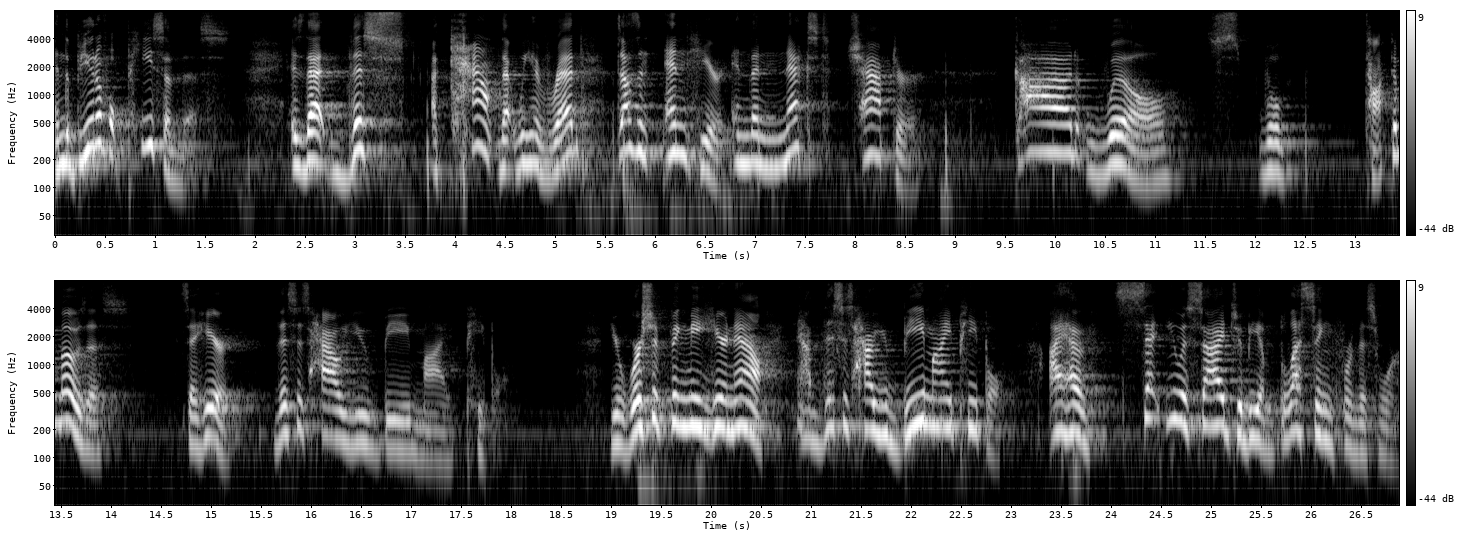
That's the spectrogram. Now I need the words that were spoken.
And the beautiful piece of this is that this account that we have read doesn't end here. In the next chapter, God will, will talk to Moses say, Here, this is how you be my people. You're worshiping me here now. Now, this is how you be my people. I have set you aside to be a blessing for this world.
